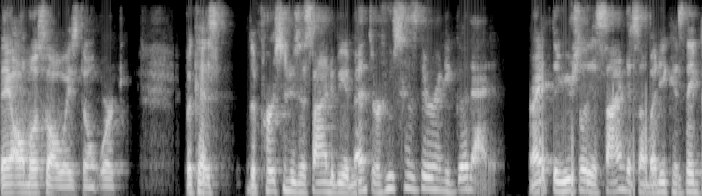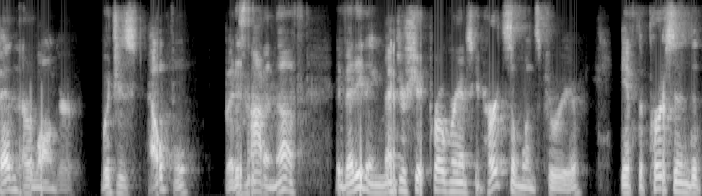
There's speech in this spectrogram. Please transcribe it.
They almost always don't work because the person who's assigned to be a mentor, who says they're any good at it, right? They're usually assigned to somebody because they've been there longer, which is helpful but it's not enough. If anything, mentorship programs can hurt someone's career if the person that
